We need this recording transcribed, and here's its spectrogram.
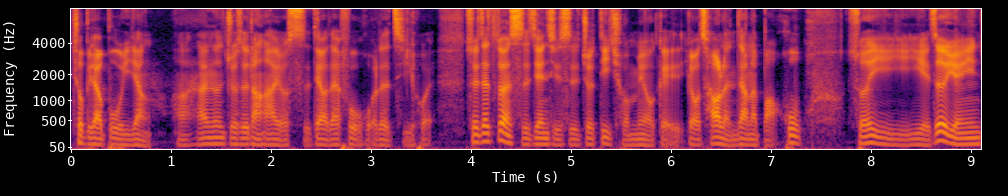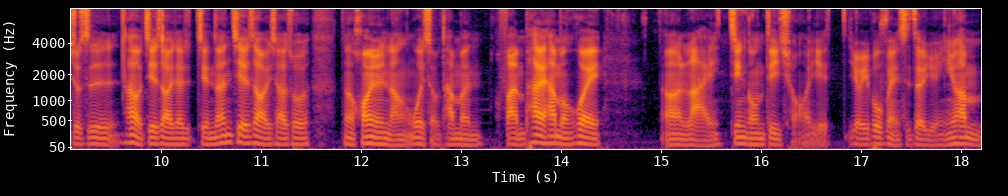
就比较不一样啊，反正就是让他有死掉再复活的机会，所以在这段时间其实就地球没有给有超人这样的保护，所以也这个原因就是他有介绍一下，简单介绍一下说那荒原狼为什么他们反派他们会啊来进攻地球，也有一部分也是这个原因，因为他们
